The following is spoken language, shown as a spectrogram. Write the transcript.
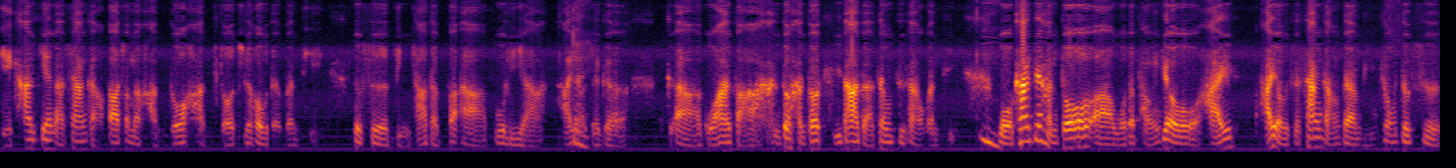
也看见了香港发生了很多很多之后的问题，就是警察的啊不利啊，还有这个。啊，国安法 很多很多其他的政治上的问题，嗯，我看见很多啊，我的朋友还还有是香港的民众，就是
